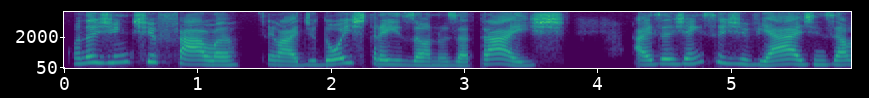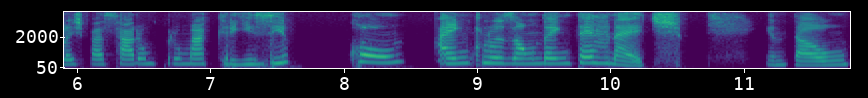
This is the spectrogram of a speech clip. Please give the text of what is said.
Quando a gente fala, sei lá, de dois, três anos atrás, as agências de viagens, elas passaram por uma crise com a inclusão da internet. Então,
